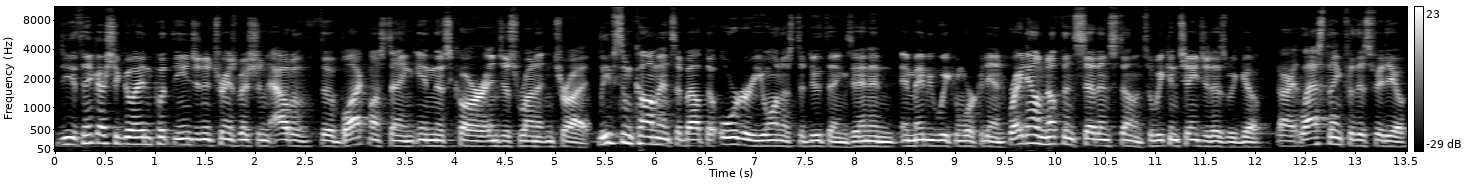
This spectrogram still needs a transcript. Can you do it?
do you think I should go ahead and put the engine and transmission out of the Black Mustang in this car and just run it and try it? Leave some comments about the order you want us to do things in and, and maybe we can work it in. Right now, nothing's set in stone, so we can change it as we go. All right, last thing for this video.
